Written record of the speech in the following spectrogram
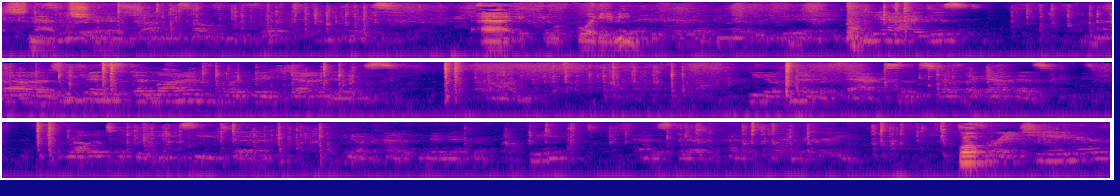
Snapchat. Uh, what do you mean? Yeah, I just, uh, because a lot of what they've done is, um, you know, kind of with facts and stuff like that, that's relatively easy to, you know, kind of mimic or copy as their kind of primary Well, differentiator.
